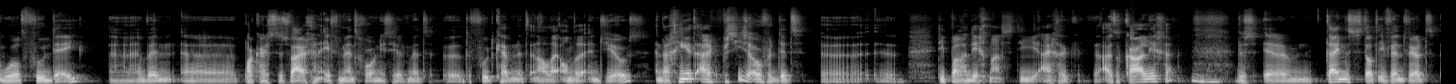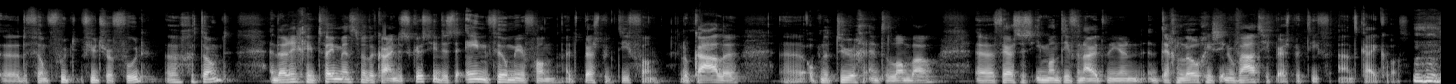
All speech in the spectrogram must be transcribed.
World Food Day eh, hebben uh, Pakhuis de Zwijger een evenement georganiseerd met eh, de Food Cabinet en allerlei andere NGO's. En daar ging het eigenlijk precies over dit, die paradigma's die eigenlijk uit elkaar liggen. Dus ehm, tijdens dat event werd de film Food, Future Food getoond. En daarin gingen twee mensen met elkaar in discussie. Dus de een veel meer van het perspectief van lokale uh, op natuur geënte landbouw. Uh, versus iemand die vanuit meer een, een, technologisch innovatieperspectief aan het kijken was. Mm -hmm.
